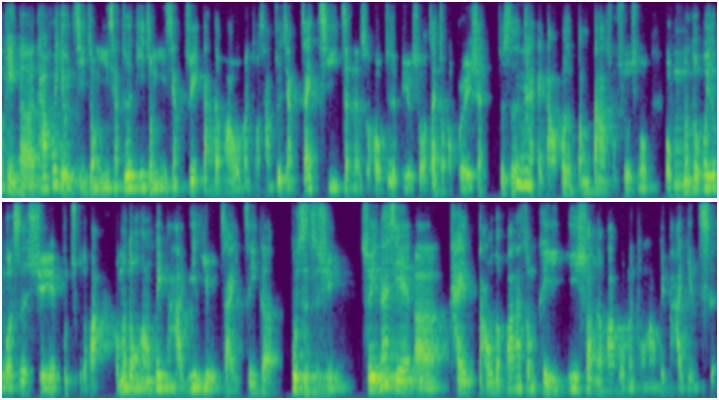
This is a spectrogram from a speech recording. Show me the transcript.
？OK，呃，它会有几种影响，就是第一种影响最大的话，我们通常就讲在急诊的时候，就是比如说在做 operation，就是开刀或者动大手术的时候，我们都会如果是血液不足的话，我们通常会把它预留在这个不时之需，所以那些呃开刀的话，那种可以预算的话，我们通常会把它延迟。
